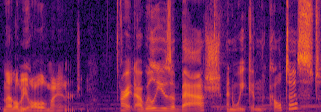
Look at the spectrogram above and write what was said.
And that'll be all of my energy. All right, I will use a bash and weaken the cultist.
